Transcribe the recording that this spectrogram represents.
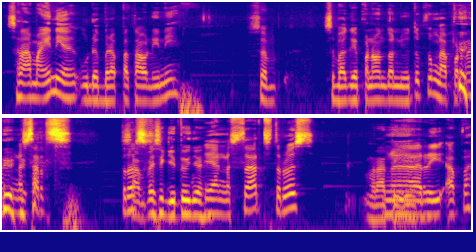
selama ini ya udah berapa tahun ini se- sebagai penonton YouTube tuh nggak pernah nge-search terus Sampai segitunya. yang nge-search terus ngari apa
